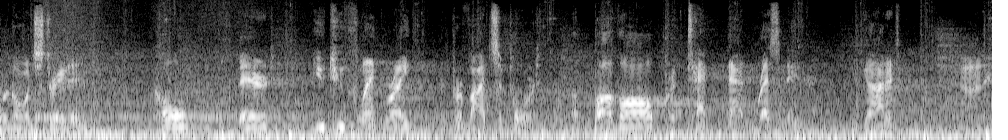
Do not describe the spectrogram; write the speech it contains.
we're going straight in. Cole, Baird, you two flank right and provide support. Above all, protect that resonator. You got it? Got it.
